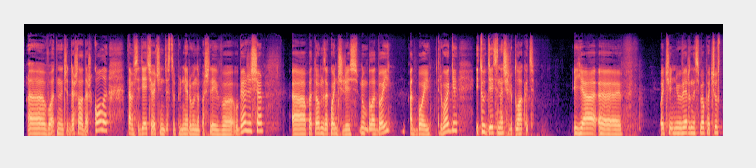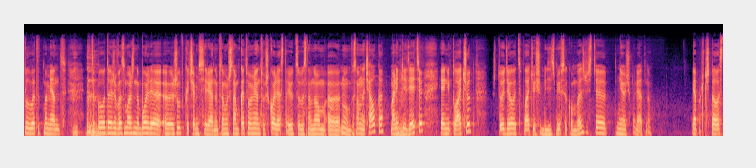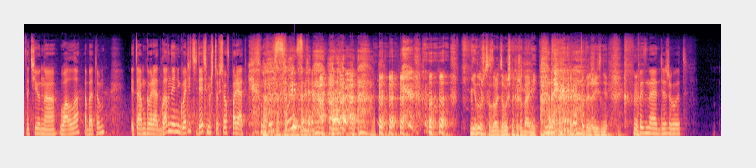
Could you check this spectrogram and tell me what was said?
Э, вот, значит, дошла до школы, там все дети очень дисциплинированно пошли в убежище, Э, потом закончились, ну, был отбой, отбой тревоги, и тут дети начали плакать. И я э, очень неуверенно себя почувствовала в этот момент. Это было даже, возможно, более э, жутко, чем сирены, потому что там к этому моменту в школе остаются в основном, э, ну, в основном началка, маленькие дети, и они плачут. Что делать с плачущими детьми в таком возрасте, не очень понятно. Я прочитала статью на Валла об этом, и там говорят, главное не говорите детям, что все в порядке. Не нужно создавать завышенных ожиданий в этой жизни. Пусть знают, где живут.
